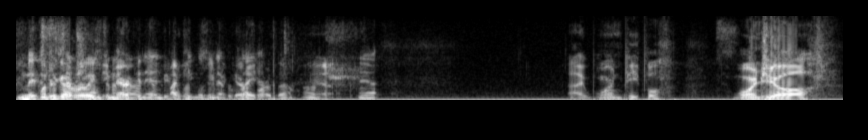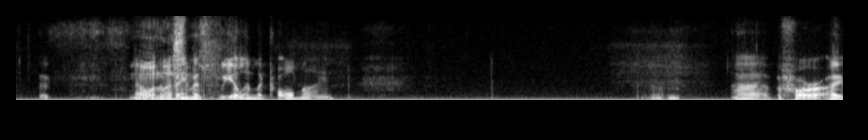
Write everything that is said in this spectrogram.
Mixed Once it got reception on released the in American America, end by people people who never played it. it that much. Yeah. Yeah. I warned people. Warned you all. No one the listened. famous wheel in the coal mine. Uh, before I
